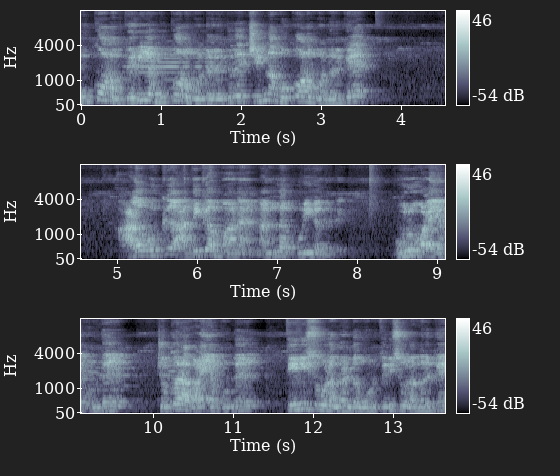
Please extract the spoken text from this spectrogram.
முக்கோணம் பெரிய முக்கோணம் ஒன்று இருக்குது சின்ன முக்கோணம் ஒன்று இருக்கு. அளவுக்கு அதிகமான நல்ல குறிகள் இருக்கு. குரு வளையம் உண்டு சுக்கர வளையம் உண்டு திரிசூலம் ரெண்டு மூணு திரிசூலம் இருக்கு.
